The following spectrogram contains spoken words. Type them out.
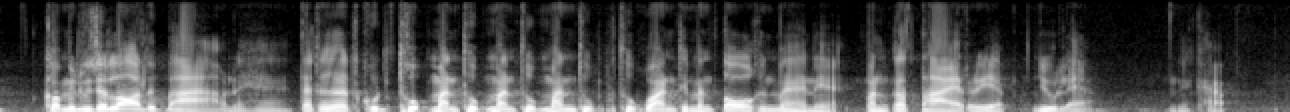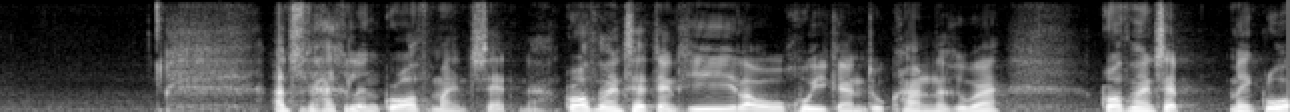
ำก็ไม่รู้จะรอดหรือเปล่านะฮะแต่ถ้าเกิดคุณทุบมันทุบมันทุบมันทุกทุกวันที่มันโตขึ้นมาเนี่ยมันก็ตายเรียบอยู่แล้วนะครับ อันสุดท้ายคือเรื่อง growth mindset นะ growth mindset อย่างที่เราคุยกันทุกครั้งก็คือว่า growth mindset ไม่กลัว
